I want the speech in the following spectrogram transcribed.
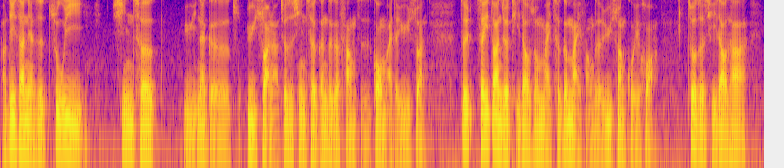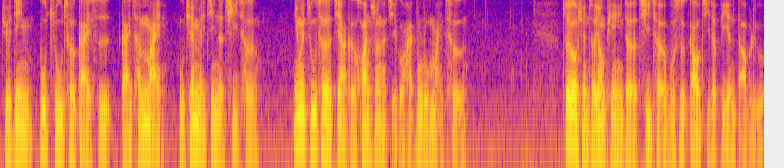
好，第三点是注意行车与那个预算啊，就是行车跟这个房子购买的预算。这这一段就提到说买车跟买房的预算规划。作者提到他决定不租车改是改成买五千美金的汽车，因为租车的价格换算的结果还不如买车。最后选择用便宜的汽车，而不是高级的 BMW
